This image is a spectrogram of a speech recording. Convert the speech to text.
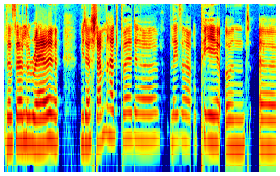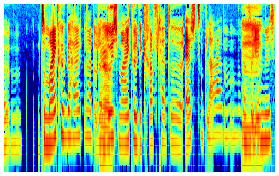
dass er Lorel widerstanden hat bei der Laser-OP und äh, zu Michael gehalten hat oder Ja. durch Michael die Kraft hatte, Ash zu bleiben oder so Mhm. ähnlich.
